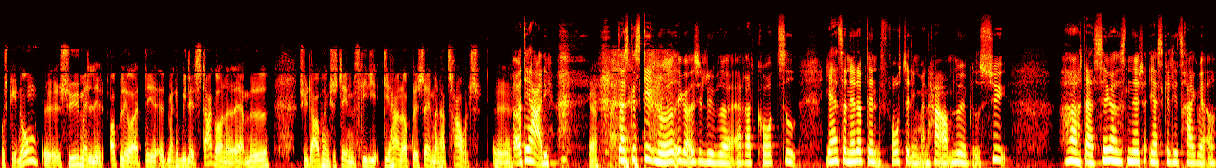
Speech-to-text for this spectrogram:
måske nogle øh, sygemeldte oplever, at, det, at man kan blive lidt stakåndet af at møde sygedagpengesystemet, fordi de, de har en oplevelse af, at man har travlt. Øh. Og det har de. Ja. der skal ske noget, ikke også i løbet af ret kort tid. Ja, så netop den forestilling, man har om, nu er jeg blevet syg, oh, der er et sikkerhedsnet, jeg skal lige trække vejret.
